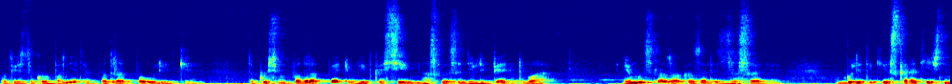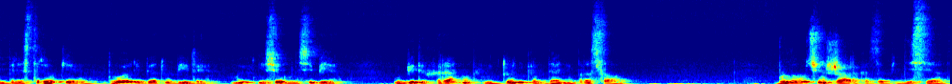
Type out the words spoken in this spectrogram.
Вот есть такое понятие квадрат по улитке. Допустим, квадрат 5, улитка 7, нас высадили 5, 2. И мы сразу оказались в засаде. Были такие скоротечные перестрелки, двое ребят убиты, мы их несем на себе. Убитых и раненых никто никогда не бросал. Было очень жарко, за 50.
